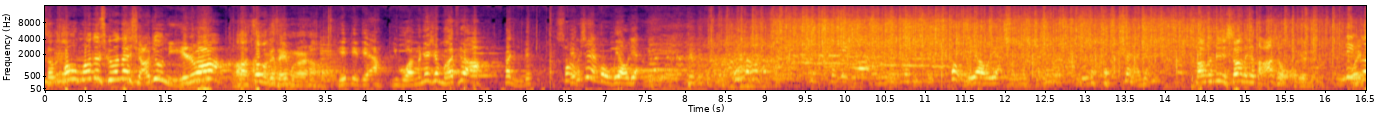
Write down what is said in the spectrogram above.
怎么偷摩托车那小就你是吧？啊？这么个贼模啊？别别别啊！我们这是模特啊，看你的，不是臭不要脸的你 臭不要脸的你，再来一遍。他们这上来个打手啊，这是。力哥，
